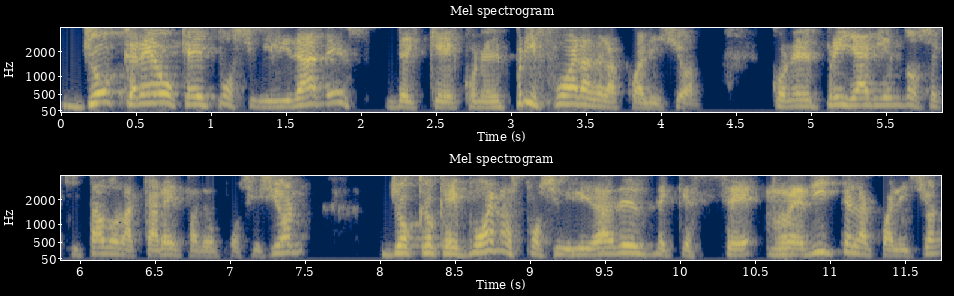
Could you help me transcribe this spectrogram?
yo creo que hay posibilidades de que con el PRI fuera de la coalición, con el PRI ya habiéndose quitado la careta de oposición, yo creo que hay buenas posibilidades de que se redite la coalición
